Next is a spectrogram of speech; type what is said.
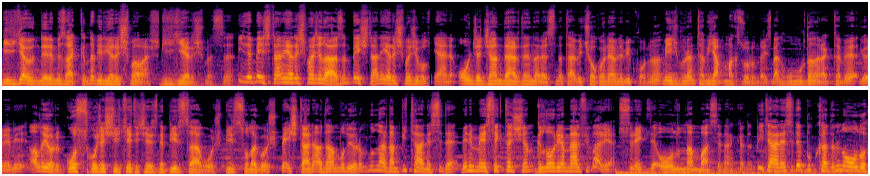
bilgi önderimiz hakkında bir yarışma var. Bilgi yarışması. Bize 5 tane yarışmacı lazım. 5 tane yarışmacı bul. Yani onca can derdinin arasında tabi çok önemli bir konu. Mecburen tabi yapmak zorundayız. Ben homurdanarak tabi görevi alıyorum. Koskoca şirket içerisinde bir sağa koş, bir sola sola koş. 5 tane adam buluyorum. Bunlardan bir tanesi de benim meslektaşım Gloria Melfi var ya sürekli oğlundan bahseden kadın. Bir tanesi de bu kadının oğlu.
